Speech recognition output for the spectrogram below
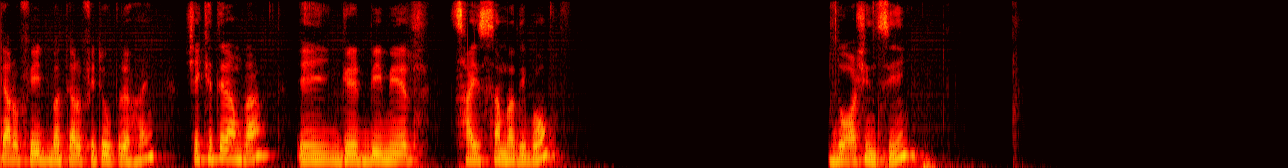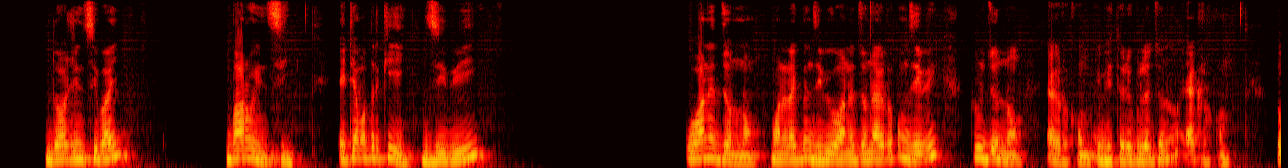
তেরো ফিট বা তেরো ফিটের উপরে হয়, সেক্ষেত্রে আমরা এই গ্রেড বিমের সাইজ আমরা দিব দশ ইঞ্চি। দশ ইঞ্চি বাই বারো ইঞ্চি। এটা আমাদের কি? জিবি ওয়ানের জন্য। মনে রাখবেন, জিবি ওয়ানের জন্য একরকম, জিবি টুর জন্য একরকম, এই ভিতরেগুলোর জন্য একরকম। তো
